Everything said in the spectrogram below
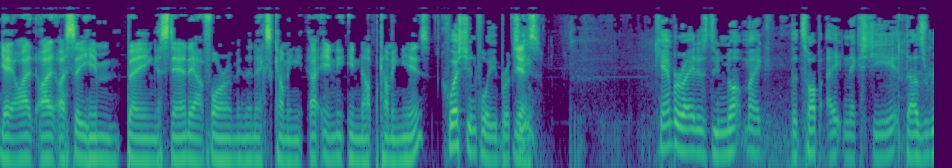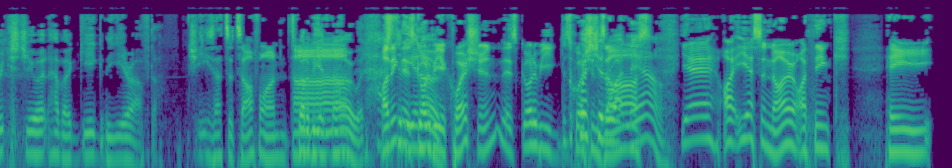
yeah, I, I, I see him being a standout for him in the next coming uh, in in upcoming years. Question for you, Brookesy. Yes. Canberra Raiders do not make the top eight next year. Does Rick Stuart have a gig the year after? Geez, that's a tough one. It's got to be a Uh, no. It has I think to there's got to no. be a question. There's got to be There's questions question right asked. now. Yeah, I, yes and no. I think he,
